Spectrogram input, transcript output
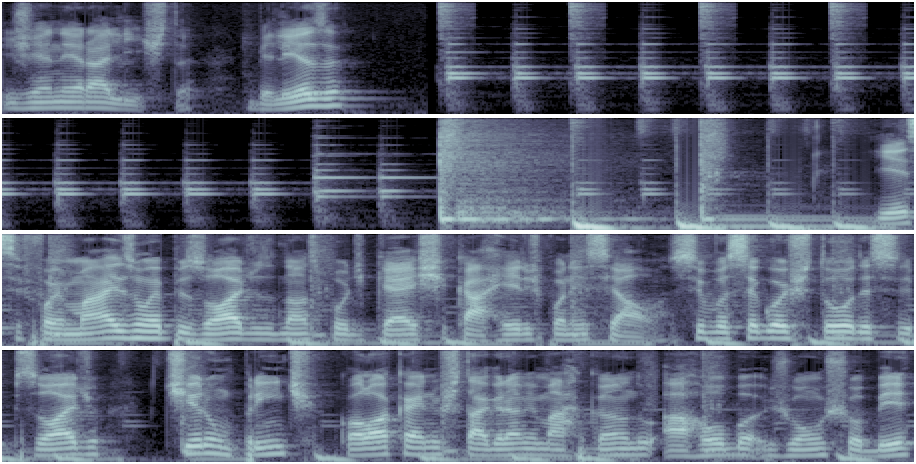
generalista. Beleza? E esse foi mais um episódio do nosso podcast Carreira Exponencial. Se você gostou desse episódio, tira um print, coloca aí no Instagram me marcando @joãochobê,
